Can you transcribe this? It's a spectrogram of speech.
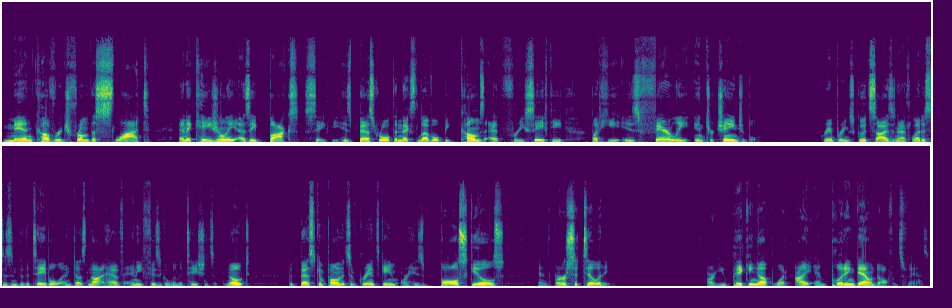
man coverage from the slot, and occasionally as a box safety. His best role at the next level becomes at free safety, but he is fairly interchangeable. Grant brings good size and athleticism to the table and does not have any physical limitations of note. The best components of Grant's game are his ball skills and versatility. Are you picking up what I am putting down, Dolphins fans?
